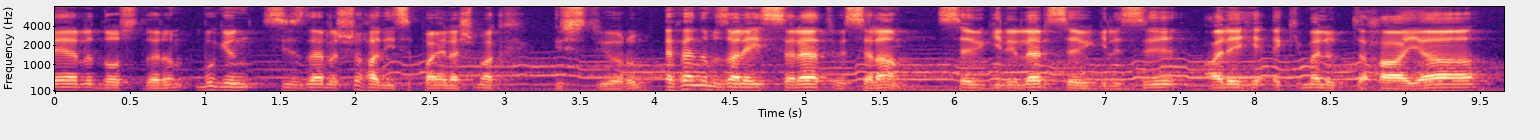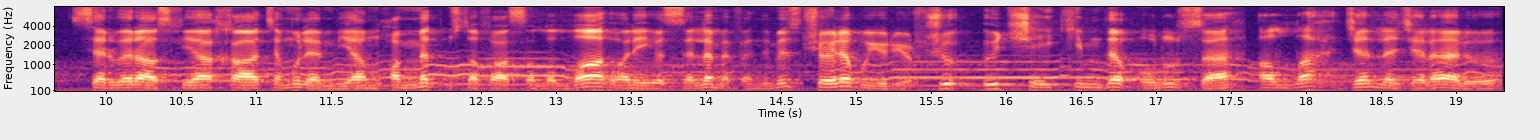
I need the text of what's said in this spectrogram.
Değerli dostlarım, bugün sizlerle şu hadisi paylaşmak istiyorum. Efendimiz Aleyhisselatü Vesselam, sevgililer sevgilisi, aleyhi ekmelü't tehaya, server asfiya, hatemul enbiya Muhammed Mustafa sallallahu aleyhi ve sellem Efendimiz şöyle buyuruyor. Şu üç şey kimde olursa Allah Celle Celaluhu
